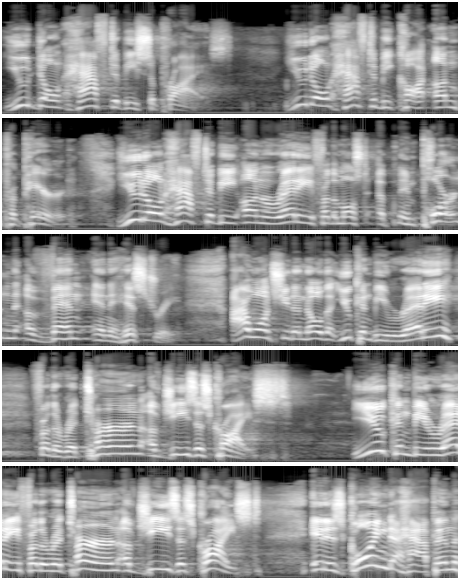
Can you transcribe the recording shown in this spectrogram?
You don't have to be surprised. You don't have to be caught unprepared. You don't have to be unready for the most important event in history. I want you to know that you can be ready for the return of Jesus Christ. You can be ready for the return of Jesus Christ. It is going to happen,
